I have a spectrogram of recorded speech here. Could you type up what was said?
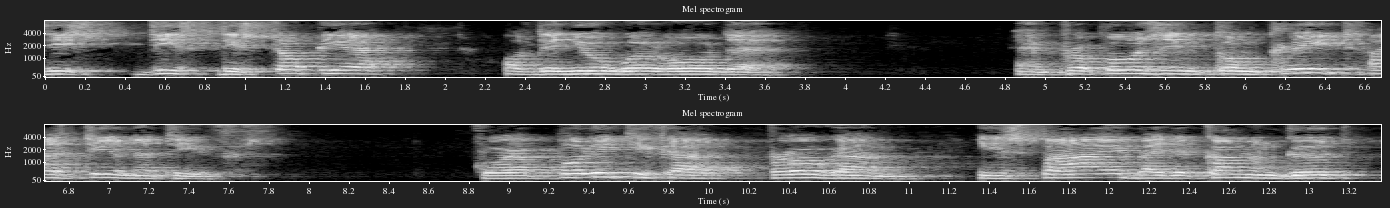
this, this dystopia of the New World Order and proposing concrete alternatives for a political program inspired by the common good,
